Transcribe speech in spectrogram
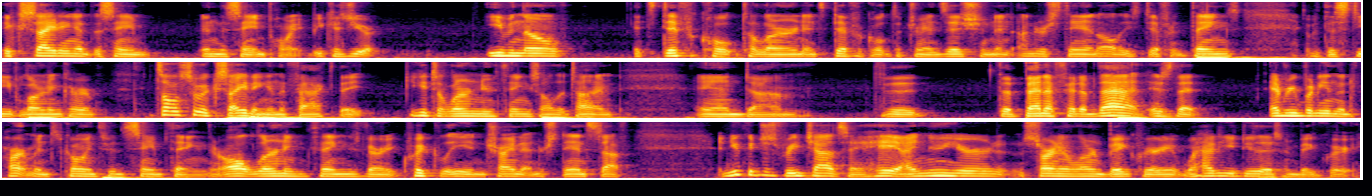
exciting at the same in the same point because you're even though it's difficult to learn, it's difficult to transition and understand all these different things with the steep learning curve. It's also exciting in the fact that you get to learn new things all the time, and um, the the benefit of that is that everybody in the department is going through the same thing. They're all learning things very quickly and trying to understand stuff. And you could just reach out and say, "Hey, I knew you're starting to learn BigQuery. How do you do this in BigQuery?"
